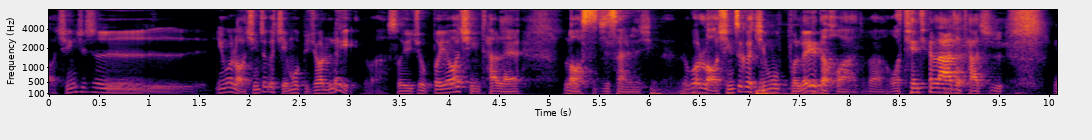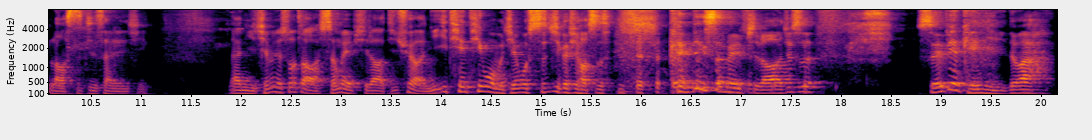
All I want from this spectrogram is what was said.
老秦就是因为老秦这个节目比较累，对吧？所以就不邀请他来老司机三人行了。如果老秦这个节目不累的话，对吧？我天天拉着他去老司机三人行。那你前面说到审美疲劳，的确啊，你一天听我们节目十几个小时，肯定审美疲劳，就是随便给你，对吧？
